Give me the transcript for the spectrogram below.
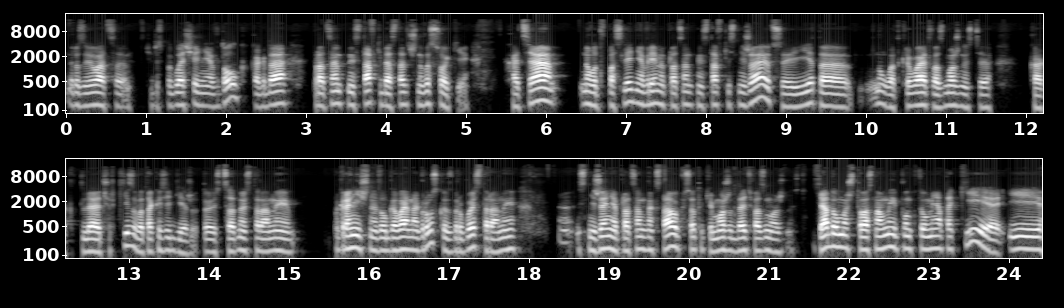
развиваться через поглощение в долг, когда процентные ставки достаточно высокие. Хотя ну вот в последнее время процентные ставки снижаются, и это ну, открывает возможности как для Черкизова, так и Зигежа. То есть, с одной стороны, пограничная долговая нагрузка, с другой стороны, э, снижение процентных ставок все-таки может дать возможность. Я думаю, что основные пункты у меня такие, и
